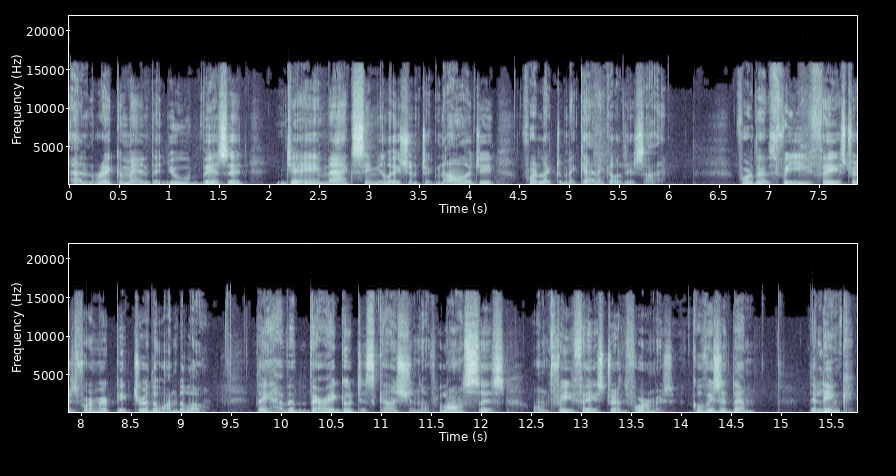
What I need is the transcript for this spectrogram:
and recommend that you visit JMAG Simulation Technology for electromechanical design for the three-phase transformer picture, the one below. They have a very good discussion of losses on three-phase transformers. Go visit them. The link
